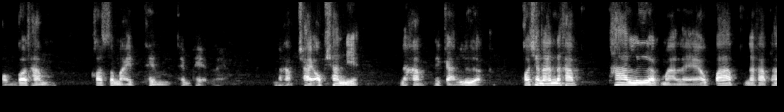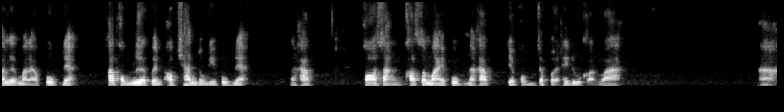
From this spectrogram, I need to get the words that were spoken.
ผมก็ทำ customize template เลยนะครับใช้ออปชันนี้นะครับในการเลือก เพราะฉะนั้นนะครับถ้าเลือกมาแล้วปั๊บนะครับถ้าเลือกมาแล้วปุ๊บเนี่ยถ้าผมเลือกเป็นออปชันตรงนี้ปุ๊บเนี่ยนะครับพอสั่ง customize ปุ๊บนะครับเดี๋ยวผมจะเปิดให้ดูก่อนว่าอ่า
